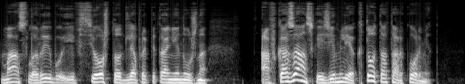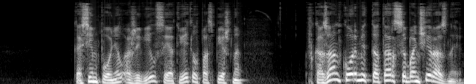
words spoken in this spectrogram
масло, рыбу и все, что для пропитания нужно. А в Казанской земле кто татар кормит?» Касим понял, оживился и ответил поспешно. «В Казан кормит татар сабанчи разные.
